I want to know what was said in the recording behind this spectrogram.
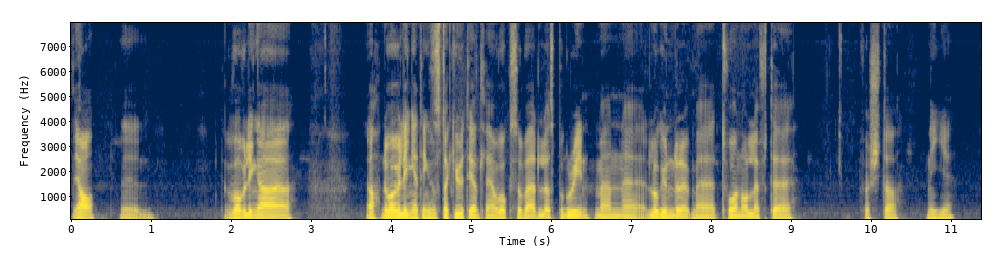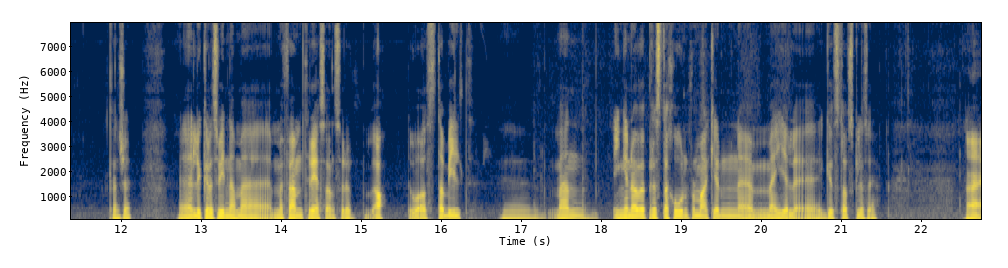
ja, eh, det var väl inga ja, det var väl ingenting som stack ut egentligen. Jag var också värdelös på green, men eh, låg under med 2-0 efter första nio, kanske. Eh, lyckades vinna med, med 5-3 sen, så det, ja, det var stabilt. Eh, men ingen överprestation från varken eh, mig eller eh, Gustav skulle jag säga. Nej.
